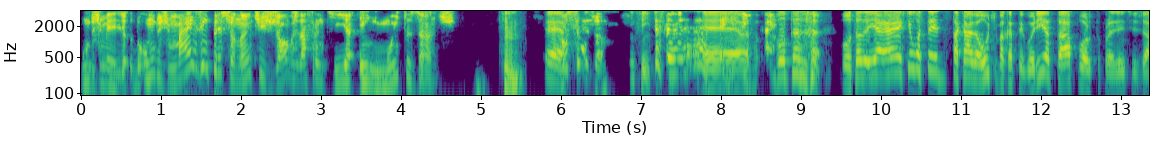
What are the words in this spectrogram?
um dos, um dos mais impressionantes jogos da franquia em muitos anos. Hum. É, Ou seja, enfim. É, enfim é. Voltando, voltando, e é que eu gostaria de destacar a última categoria, tá, Porto, pra gente já,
